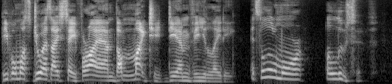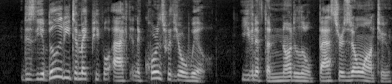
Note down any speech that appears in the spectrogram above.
people must do as I say, for I am the mighty DMV lady. It's a little more elusive. It is the ability to make people act in accordance with your will, even if the naughty little bastards don't want to.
